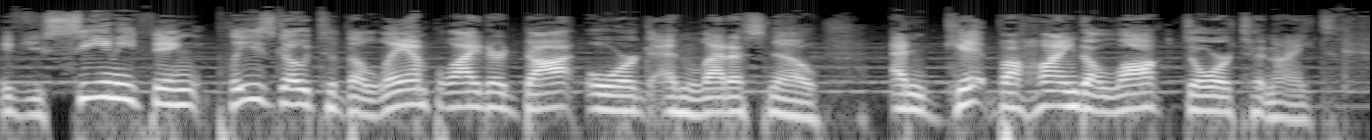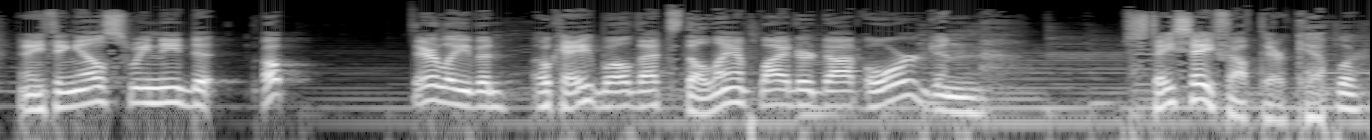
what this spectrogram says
if you see anything, please go to thelamplighter.org and let us know. And get behind a locked door tonight. Anything else we need to. Oh, they're leaving. Okay, well, that's thelamplighter.org, and stay safe out there, Kepler.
